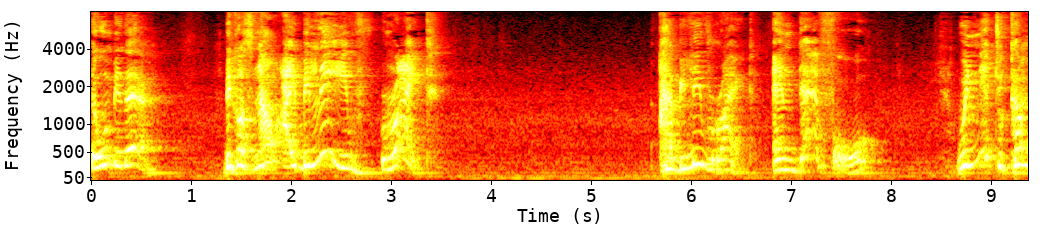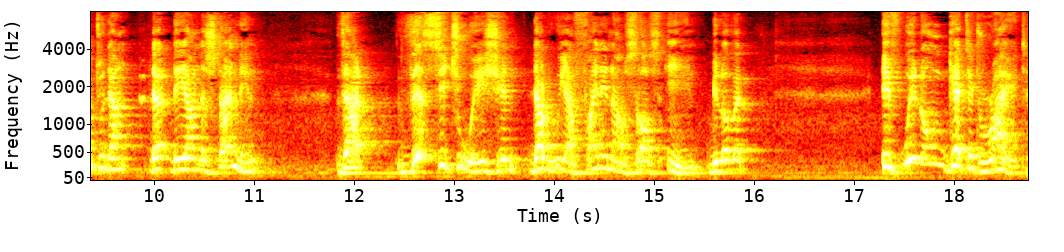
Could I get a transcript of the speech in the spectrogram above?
it won't be there. Because now I believe right. I believe right. And therefore, we need to come to the, the, the understanding that this situation that we are finding ourselves in, beloved, if we don't get it right,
